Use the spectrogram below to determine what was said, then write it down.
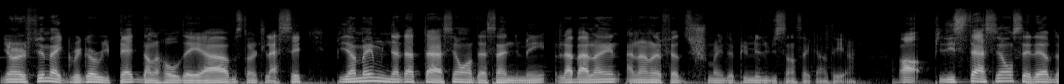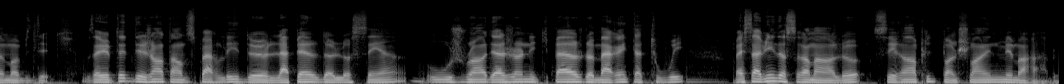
Il y a un film avec Gregory Peck dans le rôle d'Ahab, c'est un classique. Puis il y a même une adaptation en dessin animé, La baleine, elle en a fait du chemin depuis 1851. Ah, puis les citations célèbres de Moby Dick. Vous avez peut-être déjà entendu parler de l'appel de l'océan, où je veux engager un équipage de marins tatoués. Ben, ça vient de ce roman-là. C'est rempli de punchlines mémorables.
